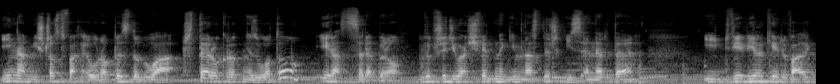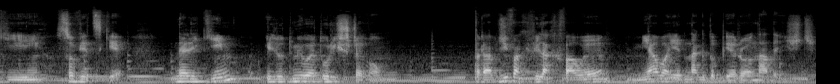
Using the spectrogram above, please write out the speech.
i na Mistrzostwach Europy zdobyła czterokrotnie złoto i raz srebro. Wyprzedziła świetne gimnastyczki z NRD i dwie wielkie rywalki sowieckie Nelly Kim i Ludmiłę Turiszczewą. Prawdziwa chwila chwały miała jednak dopiero nadejść.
